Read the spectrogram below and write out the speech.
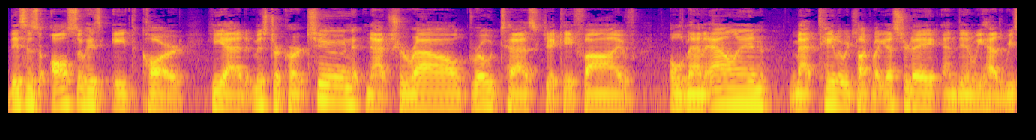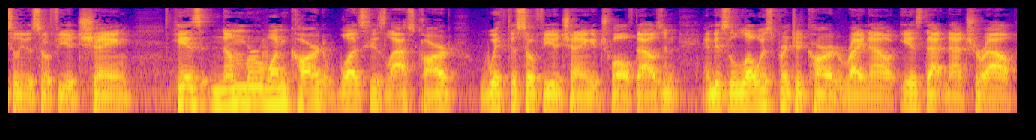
this is also his eighth card. He had Mr. Cartoon, Natural, Grotesk, JK5, Oldmanalan, Matt Taylor, we talked about yesterday, and then we had recently the Sophia Chang. His number one card was his last card with the Sophia Chang at 12,000, and his lowest printed card right now is that Natural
